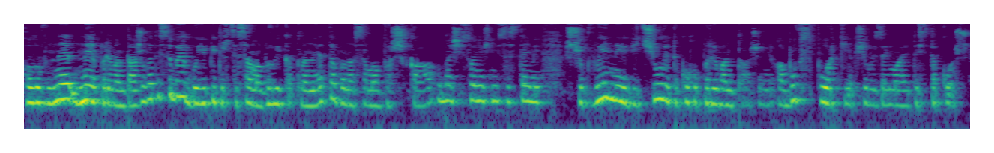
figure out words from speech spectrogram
Головне не перевантажувати себе, бо Юпітер це сама велика планета, вона сама важка у нашій сонячній системі, щоб ви не відчули такого перевантаження. Або в спорті, якщо ви займаєтесь, також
